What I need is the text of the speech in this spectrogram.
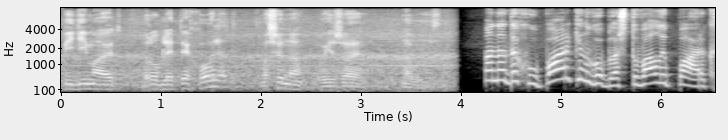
підіймають, роблять техогляд, машина виїжджає на виїзд. А на даху паркінгу облаштували парк.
